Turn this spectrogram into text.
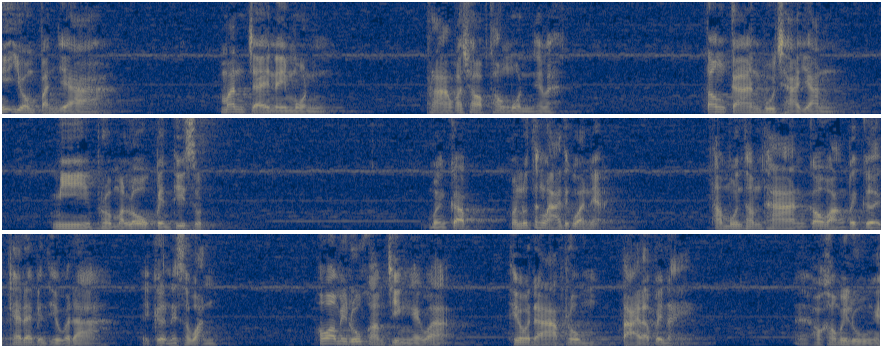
นิยมปัญญา มั่นใจในมน พราหมณ์ก็ชอบท่องมนใช่ไหมต้องการบูชายัน มีพรหมโลกเป็นที่สุด เหมือนกับมนุษย์ทั้งหลายทุกวันเนี้ยทำบุญทำทานก็หวังไปเกิดแค่ได้เป็นเทวดา ไปเกิดในสวรรค์ เพราะว่าไม่รู้ความจริงไงว่า เทวดาพรหมตายแล้วไปไหนเพราะเขาไม่รู้ไง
